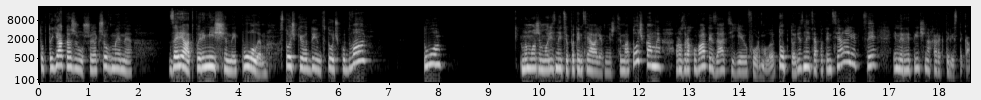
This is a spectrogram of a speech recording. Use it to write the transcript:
Тобто я кажу, що якщо в мене заряд переміщений полем з точки 1 в точку 2, то ми можемо різницю потенціалів між цими точками розрахувати за цією формулою. Тобто різниця потенціалів це енергетична характеристика.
